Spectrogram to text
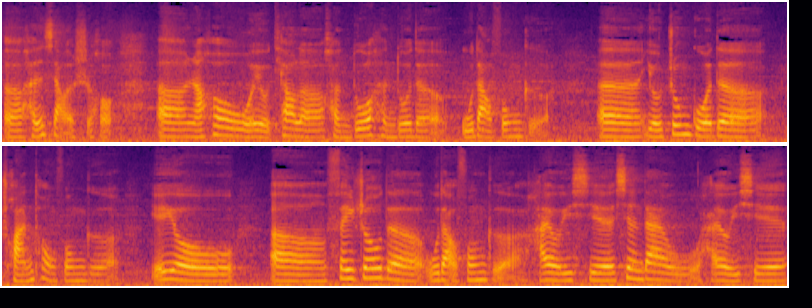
呃很小的时候，呃，然后我有跳了很多很多的舞蹈风格，呃，有中国的传统风格，也有呃非洲的舞蹈风格，还有一些现代舞，还有一些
